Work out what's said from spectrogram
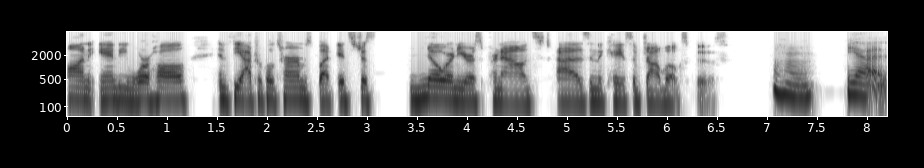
on Andy Warhol in theatrical terms, but it's just nowhere near as pronounced as in the case of John Wilkes Booth. Mm-hmm. Yeah,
